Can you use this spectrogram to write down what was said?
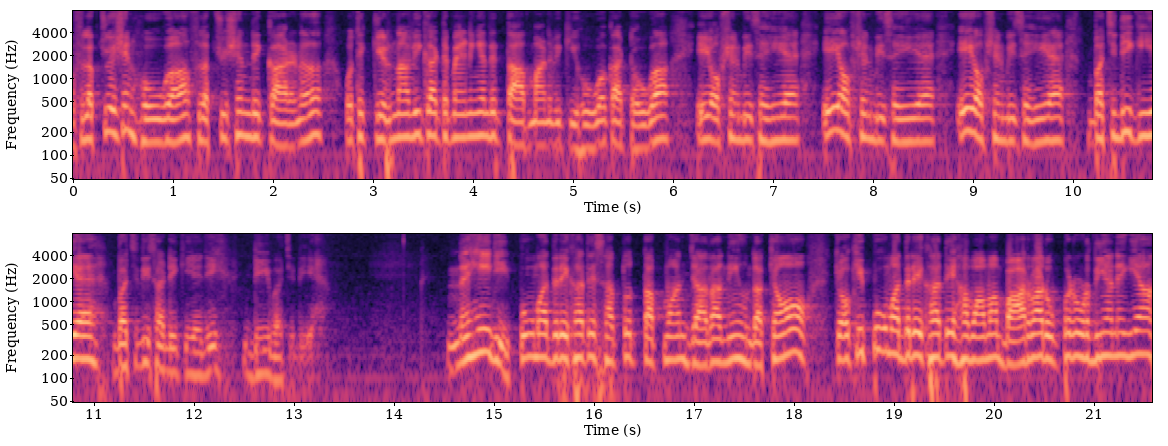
ਫਲਕਚੁਏਸ਼ਨ ਹੋਊਗਾ। ਫਲਕਚੁਏਸ਼ਨ ਦੇ ਕਾਰਨ ਉੱਥੇ ਕਿਰਨਾਂ ਵੀ ਘੱਟ ਪੈਣਗੀਆਂ ਤੇ ਤਾਪਮਾਨ ਵੀ ਕੀ ਹੋਊਗਾ? ਘੱਟ ਹੋਊਗਾ। ਇਹ ਆਪਸ਼ਨ ਵੀ ਸਹੀ ਹੈ ਇਹ ਆਪਸ਼ਨ ਵੀ ਸਹੀ ਹੈ ਇਹ ਆਪਸ਼ਨ ਵੀ ਸਹੀ ਹੈ। ਬਚਦੀ ਕੀ ਹੈ? ਬਚਦੀ ਸਾਡੀ ਕੀ ਹੈ ਜੀ? ਡੀ ਬਚਦੀ ਹੈ। ਨਹੀਂ ਜੀ ਭੂਮੱਧ ਰੇਖਾ ਤੇ ਸਭ ਤੋਂ ਤਾਪਮਾਨ ਜ਼ਿਆਦਾ ਨਹੀਂ ਹੁੰਦਾ। ਕਿਉਂ? ਕਿਉਂਕਿ ਭੂਮੱਧ ਰੇਖਾ ਤੇ ਹਵਾਵਾਂ ਬਾਰ-ਬਾਰ ਉੱਪਰ ਉੱਠਦੀਆਂ ਨੇਗੀਆਂ।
